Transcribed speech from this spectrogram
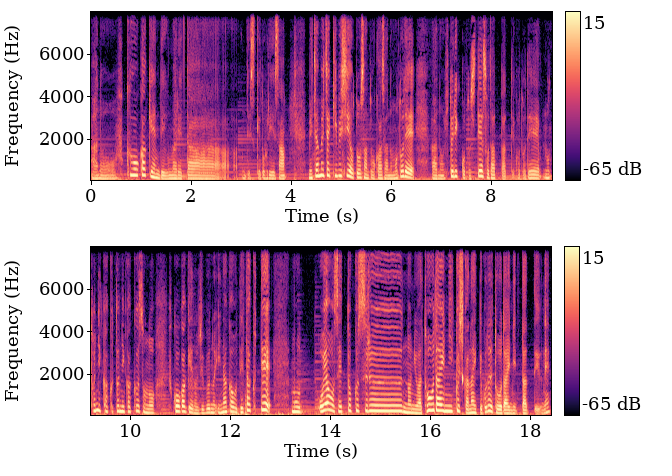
あの福岡県で生まれたんですけど堀江さんめちゃめちゃ厳しいお父さんとお母さんのもとであの一人っ子として育ったっていうことでもうとにかくとにかくその福岡県の自分の田舎を出たくてもう親を説得するのには東大に行くしかないってことで東大に行ったっていうね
